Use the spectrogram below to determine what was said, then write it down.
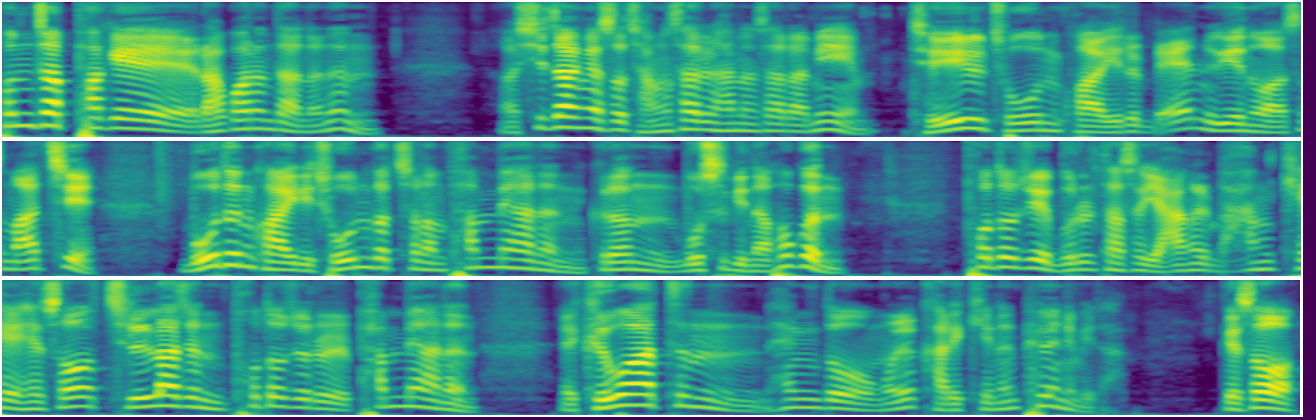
혼잡하게라고 하는 단어는 어, 시장에서 장사를 하는 사람이 제일 좋은 과일을 맨 위에 놓아서 마치 모든 과일이 좋은 것처럼 판매하는 그런 모습이나 혹은 포도주에 물을 타서 양을 많게 해서 질 낮은 포도주를 판매하는 예, 그와 같은 행동을 가리키는 표현입니다. 그래서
